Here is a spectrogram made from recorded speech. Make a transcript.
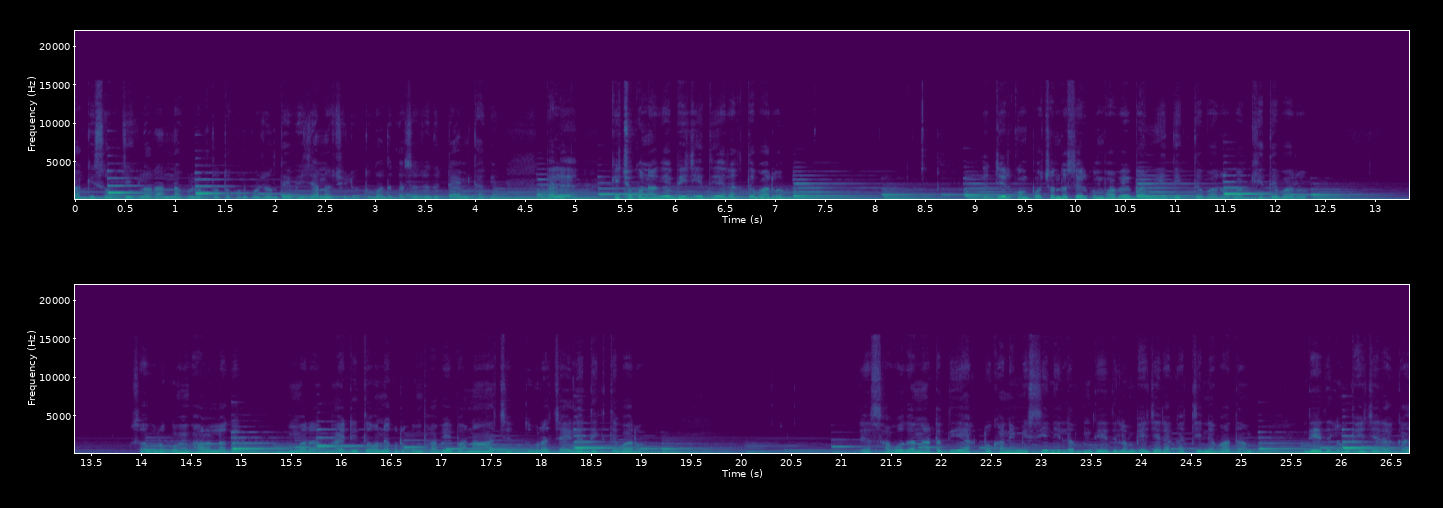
বাকি সবজিগুলো রান্না করলাম ততক্ষণ পর্যন্তই ভিজানো ছিল। তোমাদের কাছে যদি টাইম থাকে, তাহলে কিছুক্ষণ আগে ভিজিয়ে দিয়ে রাখতে পারো। যেরকম পছন্দ সেরকমভাবে বানিয়ে দেখতে পারো বা খেতে পারো। সব রকমই ভালো লাগে। আমার আইডিতে অনেক রকমভাবেই বানা আছে, তোমরা চাইলে দেখতে পারো। সাবুদানাটা দিয়ে একটুখানি মিশিয়ে নিলাম, দিয়ে দিলাম ভেজে রাখা চিনে বাদাম, দিয়ে দিলাম ভেজে রাখা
